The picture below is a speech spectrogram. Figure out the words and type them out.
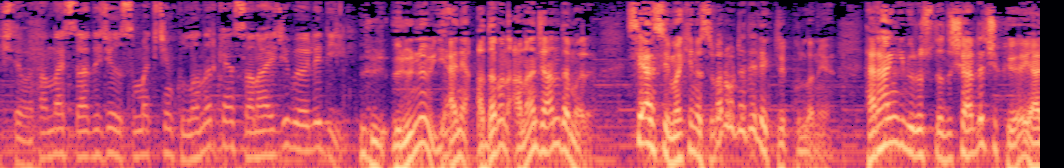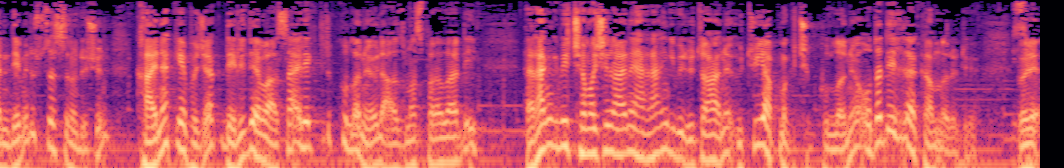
İşte vatandaş sadece ısınmak için kullanırken sanayici böyle değil. Ürünü yani adamın ana can damarı. CNC makinesi var orada da elektrik kullanıyor. Herhangi bir usta dışarıda çıkıyor yani demir ustasını düşün. Kaynak yapacak deli devasa elektrik kullanıyor öyle azmaz paralar değil. Herhangi bir çamaşırhane, herhangi bir ütühane ütü yapmak için kullanıyor. O da deli rakamlar ödüyor. Böyle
